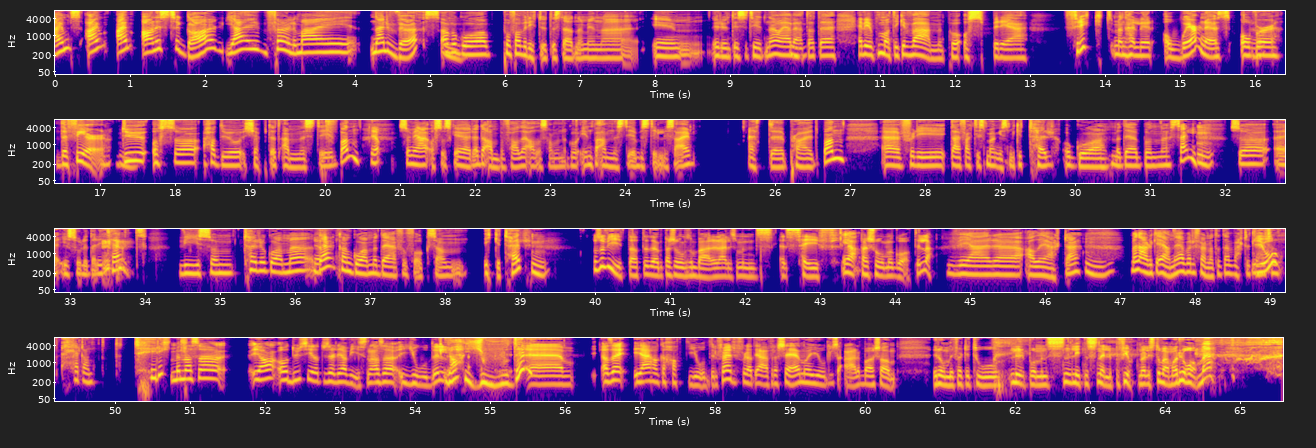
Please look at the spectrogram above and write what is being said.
I'm, I'm, I'm honest to God. Jeg føler meg nervøs av å Mm. gå på favorittutestedene mine i, rundt disse tidene, og jeg vet at det, jeg vil på en måte ikke være med på å spre frykt, men heller awareness over the fear. Du også hadde jo kjøpt et Amnesty-bånd, Ja. som jeg også skal gjøre. Det anbefaler jeg alle sammen å gå inn på Amnesty og bestille seg et eh, pride-bånd, eh, fordi det er faktisk mange som ikke tør å gå med det båndet selv. Mm. Så eh, i solidaritet, vi som tør å gå med Ja. det, kan gå med det for folk som ikke tør. Og så vite at den personen som bærer, er liksom en safe Ja. person å gå til. Da. Vi er uh, allierte. Men er du ikke enig? Jeg bare føler at det har vært et helt, sånt, helt annet trykk. Men altså, ja, og du sier at du ser det i avisene. Altså, Jodel ja, jodel! eh, Altså, Jeg har ikke hatt Jodel før, fordi jeg er fra Skien, og i Jodel så er det bare sånn Ronny 42 lurer på om en sn liten snelle på 14 har lyst til å være med og råne.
